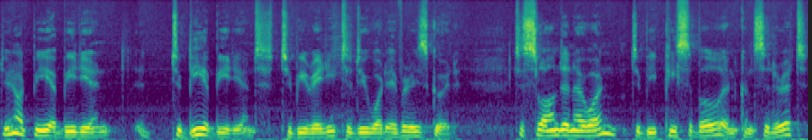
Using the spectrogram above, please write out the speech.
Do not be obedient, to be obedient, to be ready to do whatever is good, to slander no one, to be peaceable and considerate,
